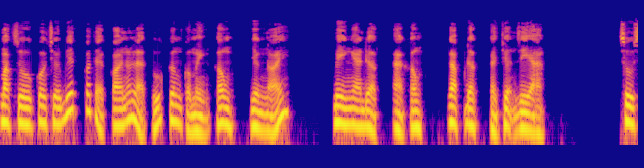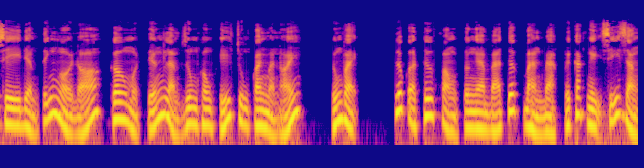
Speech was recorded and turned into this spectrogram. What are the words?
Mặc dù cô chưa biết có thể coi nó là thú cưng của mình không, nhưng nói, mi nghe được, à không, gặp được phải chuyện gì à? Sushi điểm tĩnh ngồi đó, câu một tiếng làm rung không khí chung quanh mà nói. Đúng vậy, lúc ở thư phòng tôi nghe bá tước bàn bạc với các nghị sĩ rằng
